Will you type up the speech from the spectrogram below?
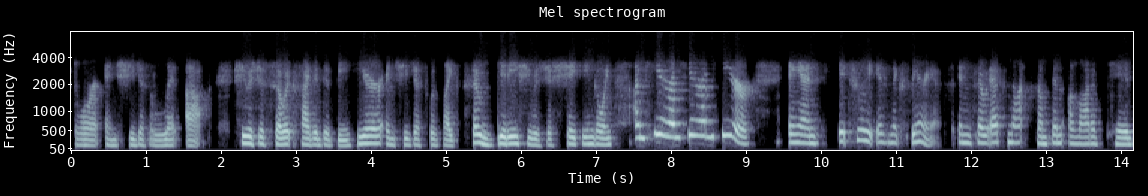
store and she just lit up. She was just so excited to be here. And she just was like so giddy. She was just shaking, going, I'm here, I'm here, I'm here. And it truly is an experience. And so that's not something a lot of kids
